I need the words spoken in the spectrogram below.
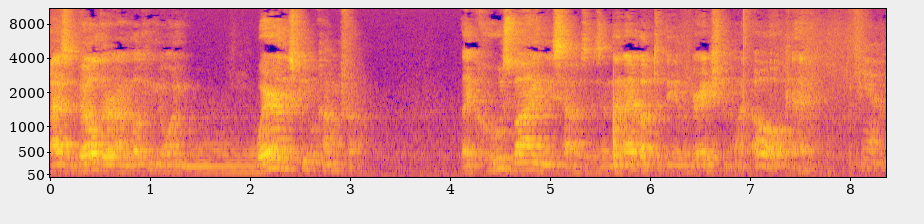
as a builder, I'm looking, going, where are these people coming from? Like, who's buying these houses? And then I looked at the immigration and went, oh, okay. Yeah.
